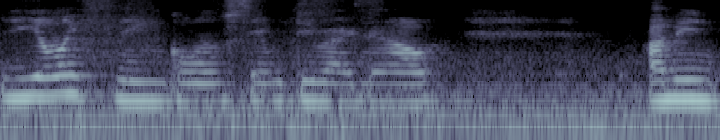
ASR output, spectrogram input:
the only thing Golden State would do right now, I mean,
